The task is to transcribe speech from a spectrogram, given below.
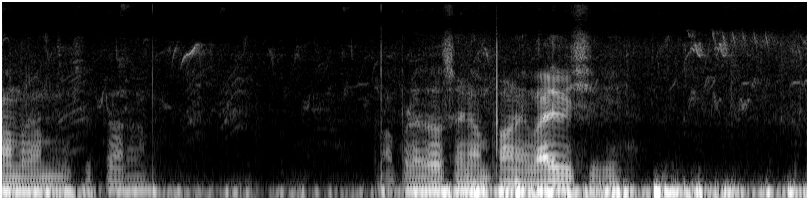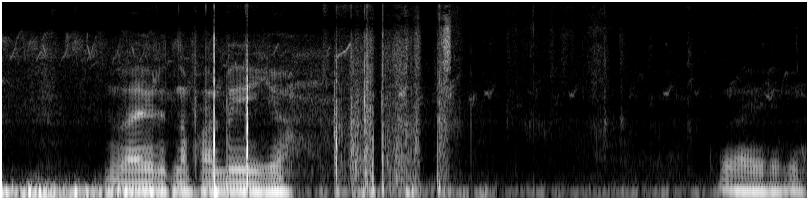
રામ રામ સીતારામ. આપણે રસોઈના પાણી વાળવી છીએ. આવી રીતના ફાલ બે ગયો. આવી રીતના.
